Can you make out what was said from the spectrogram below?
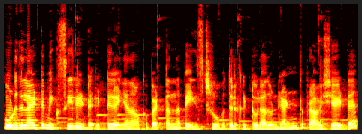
കൂടുതലായിട്ട് മിക്സിയിൽ ഇട്ട് ഇട്ട് കഴിഞ്ഞാൽ നമുക്ക് പെട്ടെന്ന് പേസ്റ്റ് രൂപത്തിൽ കിട്ടില്ല അതുകൊണ്ട് രണ്ട് പ്രാവശ്യമായിട്ട്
